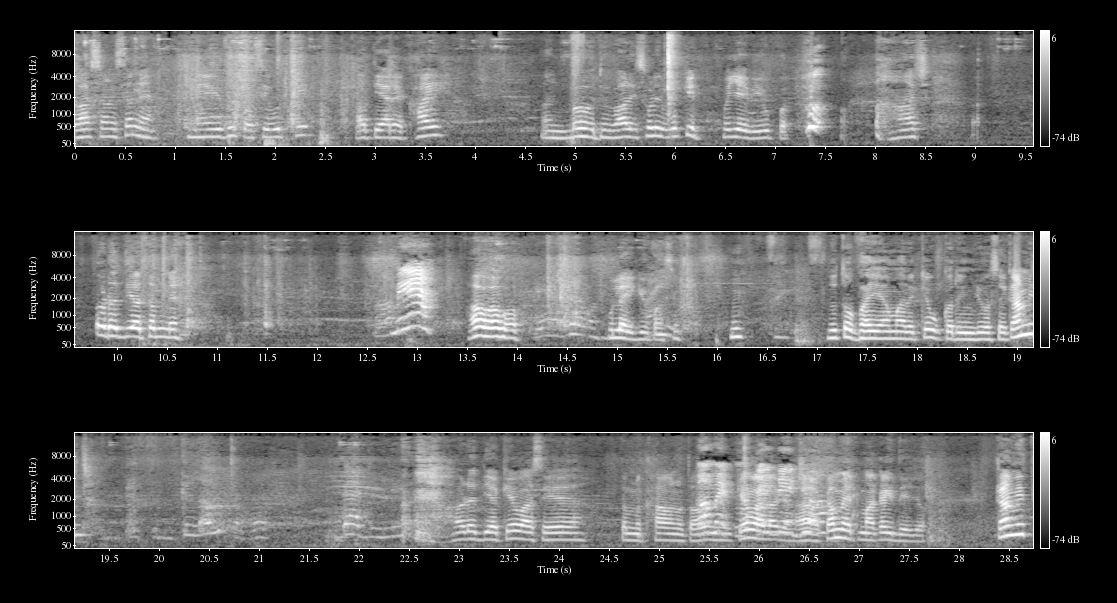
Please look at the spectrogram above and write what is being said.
વાસણ છે ને મેં કીધું પછી ઉઠી અત્યારે ખાઈ અને બધું વાળી સોળી મૂકી વહી આવી ઉપર. હા અડદિયા તમને. હા હા ભૂલાઈ ગયું પાછું. હમ. જો તો ભાઈ અમારે કેવું કરીને જોશે કામિત? હળદિયા કેવા છે? તમને ખાવાનું તો આવડે કેવા લાગે? હા કમેન્ટમાં કહી દેજો. કામિત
